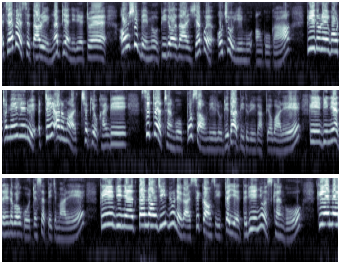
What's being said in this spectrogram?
အကြမ်းဖက်စစ်သားတွေငတ်ပြတ်နေတဲ့အတွက်အုံးရှိပင်မြို့ပြည်တော်သားရက်ွက်အုပ်ချုပ်ရေးမှုအောင်ကိုကပြည်သူတွေကိုထမင်းဟင်းတွေအတင်းအဓမ္မချက်ပြုတ်ခိုင်းပြီးစစ်တပ်ထံကိုပို့ဆောင်နေလို့ဒေသပြည်သူတွေကပြောပါတယ်။ကရင်ပြည်နယ်ရဲ့သတင်းတပုတ်ကိုတက်ဆက်ပေးကြပါမယ်။ ကရင်ပြည်နယ်တန်တောင်ကြီးမြို့နယ်ကစစ်ကောင်စီတပ်ရဲ့တပြေညွတ်စခန်းကို KNL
